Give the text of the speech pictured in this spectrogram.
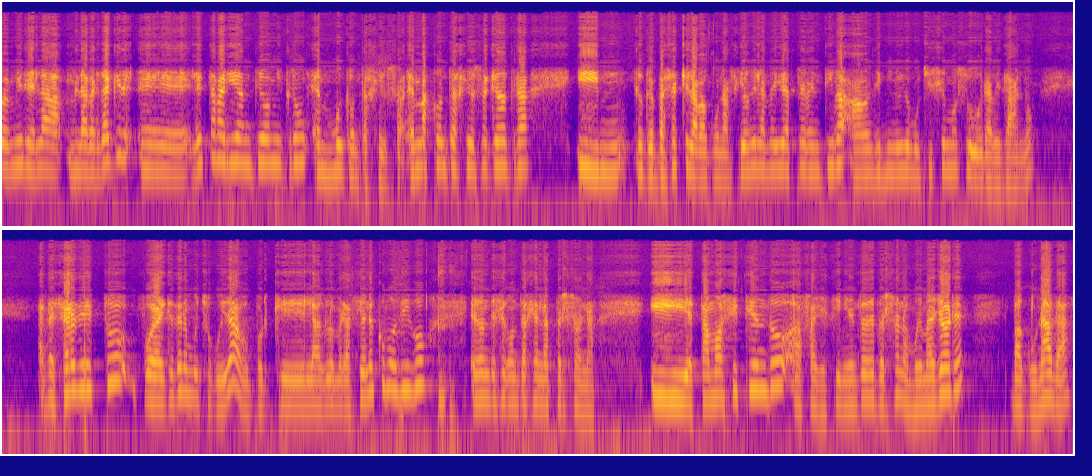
Pues mire, la, verdad que eh, esta variante Omicron es muy contagiosa, es más contagiosa que otra y mm, lo que pasa es que la vacunación y las medidas preventivas han disminuido muchísimo su gravedad, ¿no? A pesar de esto, pues hay que tener mucho cuidado, porque las aglomeraciones, como digo, es donde se contagian las personas. Y estamos asistiendo a fallecimientos de personas muy mayores, vacunadas,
